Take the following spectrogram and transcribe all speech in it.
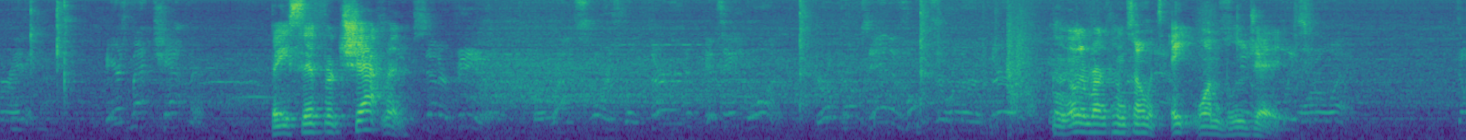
per inning. Here's Matt Chapman. Base hit for Chapman. Center field. The run scores from third. It's 8-1. Throw comes in and holds the runner at third. Another run comes home. It's 8-1 Blue Jays. The.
